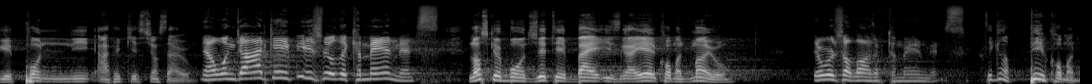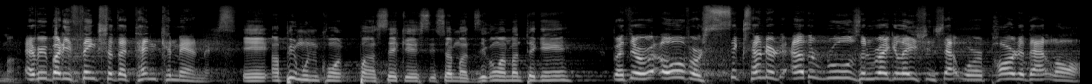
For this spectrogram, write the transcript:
répondre avec question ça. yo. Now, when God gave Israel the commandments, Lorsque bon Dieu bail Israël commandement yo, there was a lot of commandments. C'est grand pile commandement. Everybody thinks of the Ten Commandments, Et en pile monde pensait que c'est seulement 10 commandements te gagné, but there were over 600 other rules and regulations that were part of that law.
